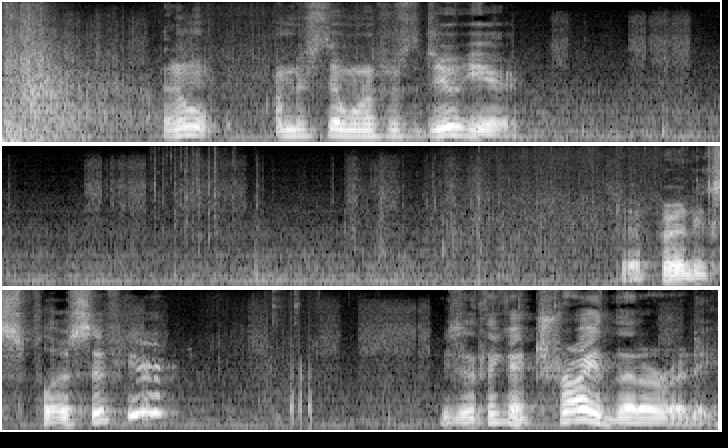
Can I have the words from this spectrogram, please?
I don't understand what I'm supposed to do here. Do I put an explosive here? Because I think I tried that already.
